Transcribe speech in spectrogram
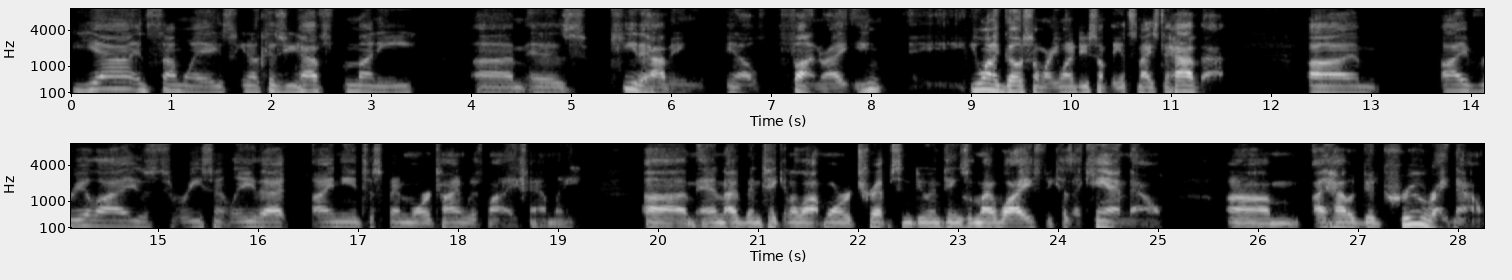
yeah, in some ways, you know, because you have money um, is key to having, you know, fun, right? You, you want to go somewhere, you want to do something. It's nice to have that. Um, I've realized recently that I need to spend more time with my family. Um, and I've been taking a lot more trips and doing things with my wife because I can now. Um, I have a good crew right now.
